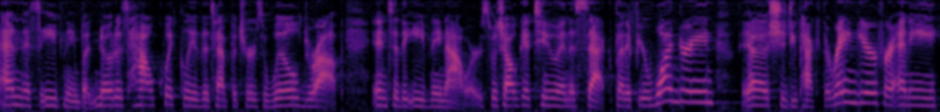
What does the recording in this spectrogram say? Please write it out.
and this evening. But notice how quickly the temperatures will drop into the evening hours, which I'll get to in a sec. But if you're wondering, uh, should you pack the rain gear for any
